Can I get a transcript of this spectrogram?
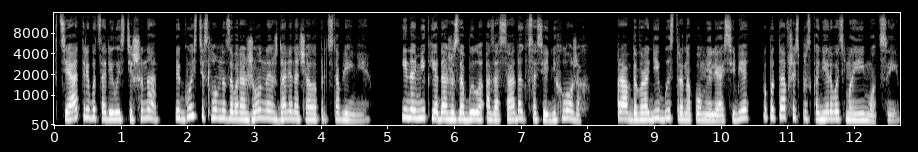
В театре воцарилась тишина, и гости, словно завороженные, ждали начала представления. И на миг я даже забыла о засадах в соседних ложах. Правда, враги быстро напомнили о себе, попытавшись просканировать мои эмоции.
